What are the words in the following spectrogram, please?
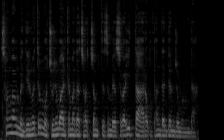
성강밴드 이런 것들은 뭐 조정할 때마다 저점대에서 매수가 있다라고 판단되는 종목입니다.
